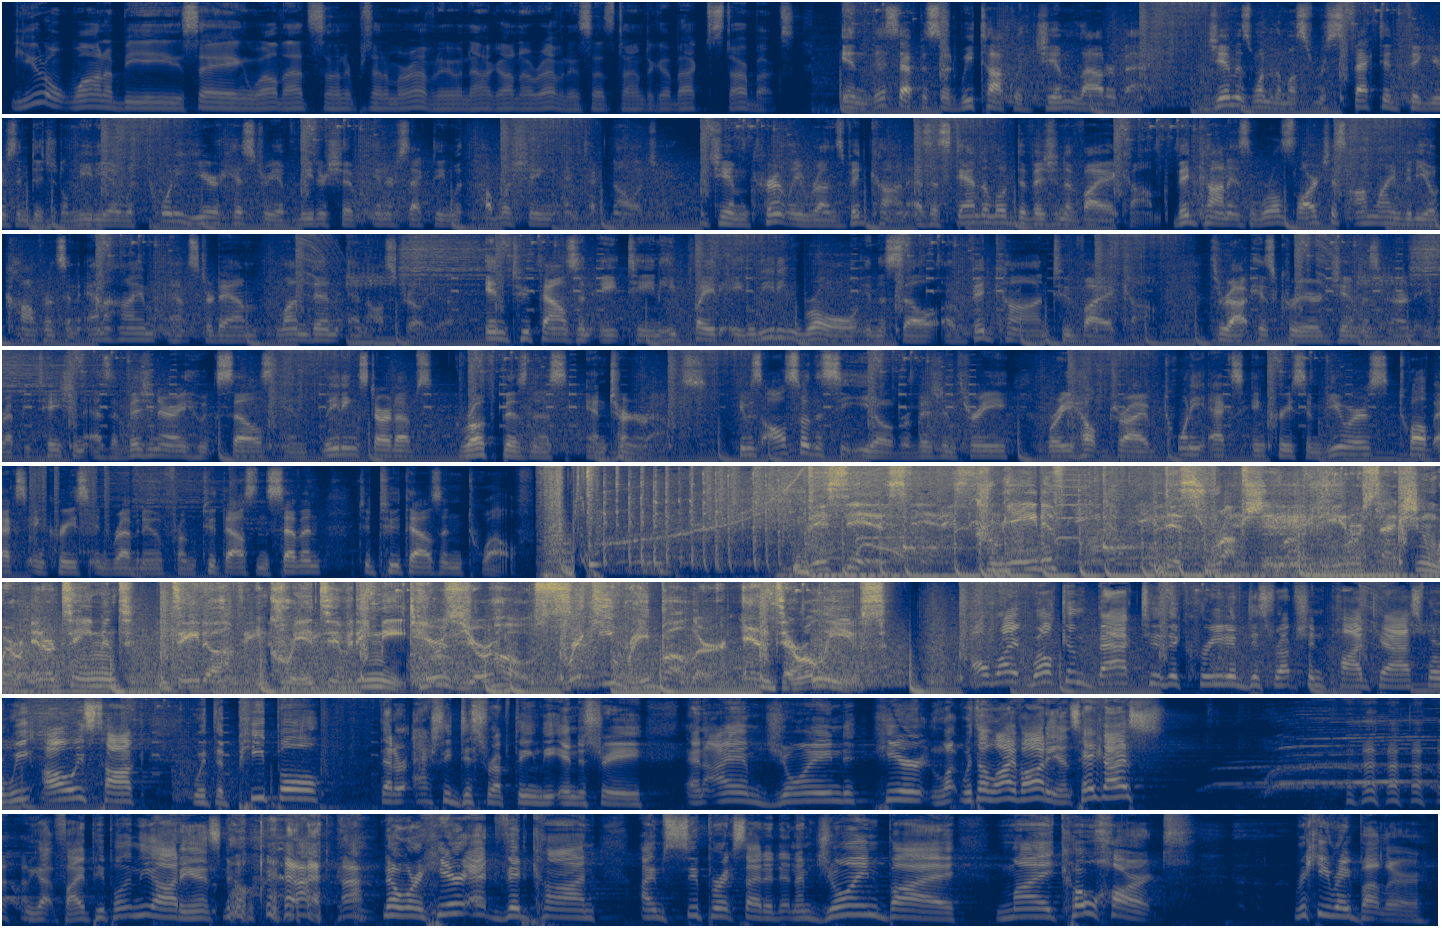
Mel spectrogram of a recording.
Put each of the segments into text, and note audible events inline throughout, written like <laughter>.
you don't want to be saying, well, that's 100% of my revenue, and now I got no revenue, so it's time to go back to Starbucks. In this episode, we talk with Jim Louderback. Jim is one of the most respected figures in digital media with 20 year history of leadership intersecting with publishing and technology. Jim currently runs VidCon as a standalone division of Viacom. VidCon is the world's largest online video conference in Anaheim, Amsterdam, London, and Australia. In 2018, he played a leading role in the sale of VidCon to Viacom. Throughout his career, Jim has earned a reputation as a visionary who excels in leading startups, growth business, and turnarounds. He was also the CEO of Revision 3, where he helped drive 20x increase in viewers, 12x increase in revenue from 2007 to 2012. This is Creative Disruption, the intersection where entertainment, data, and creativity meet. Here's your hosts, Ricky Ray Butler and Daryl Leaves. All right, welcome back to the Creative Disruption Podcast, where we always talk with the people that are actually disrupting the industry. And I am joined here with a live audience. Hey, guys. <laughs> we got five people in the audience. No, <laughs> no, we're here at VidCon. I'm super excited, and I'm joined by my cohort, Ricky Ray Butler.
